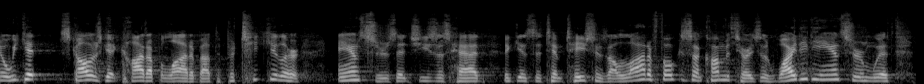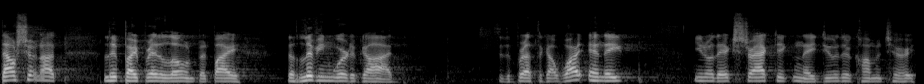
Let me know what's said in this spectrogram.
you know, we get, scholars get caught up a lot about the particular answers that Jesus had against the temptations. A lot of focus on commentaries is why did he answer him with, Thou shalt not live by bread alone, but by the living word of God, through the breath of God? Why? And they, you know, they extract it and they do their commentary.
